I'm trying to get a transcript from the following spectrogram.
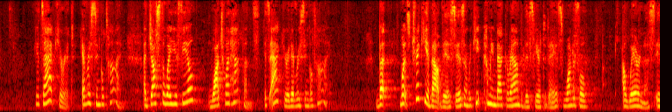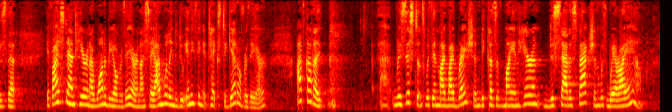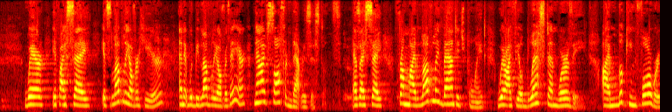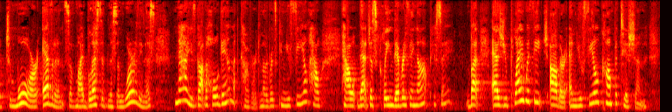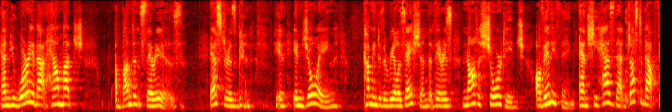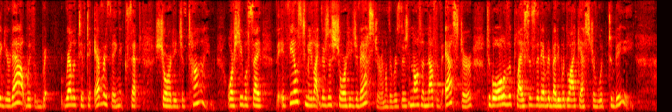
It's accurate every single time. Adjust the way you feel, watch what happens. It's accurate every single time. But what's tricky about this is, and we keep coming back around to this here today, it's wonderful awareness, is that if I stand here and I want to be over there and I say I'm willing to do anything it takes to get over there, I've got a Uh, resistance within my vibration because of my inherent dissatisfaction with where I am. Where if I say it's lovely over here and it would be lovely over there, now I've softened that resistance. As I say, from my lovely vantage point where I feel blessed and worthy, I'm looking forward to more evidence of my blessedness and worthiness. Now you've got the whole gamut covered. In other words, can you feel how, how that just cleaned everything up, you see? But as you play with each other and you feel competition and you worry about how much abundance there is, Esther has been enjoying coming to the realization that there is not a shortage of anything. And she has that just about figured out with relative to everything except shortage of time. Or she will say, it feels to me like there's a shortage of Esther. In other words, there's not enough of Esther to go all of the places that everybody would like Esther would to be.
